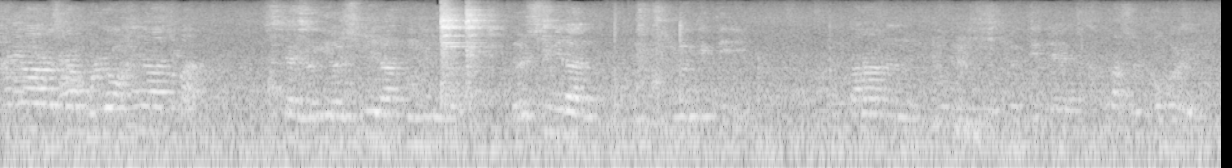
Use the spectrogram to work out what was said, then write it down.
환영하는 사람 물론 환영하지만 진짜 여기 열심히 일한 열심히 일한 떠나는 우리 김영택들의 큰더 보내드립니다.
